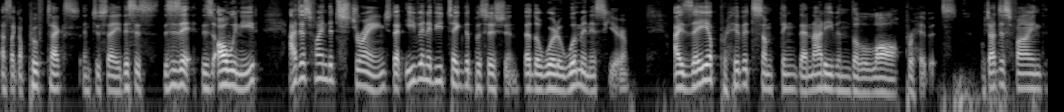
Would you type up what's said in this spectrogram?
as like a proof text and to say this is this is it. This is all we need. I just find it strange that even if you take the position that the word woman is here isaiah prohibits something that not even the law prohibits which i just find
